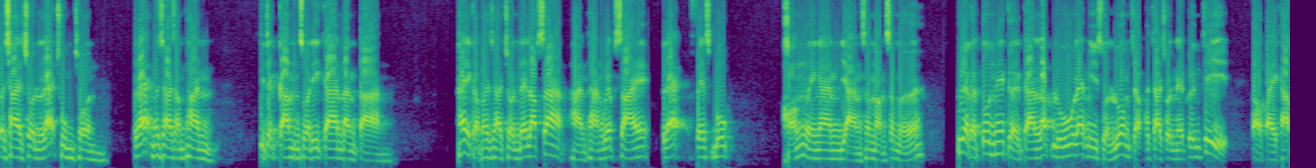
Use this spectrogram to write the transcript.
ประชาชนและชุมชน และประชาสัมพันธ์ กิจกรรมสวัสดิการต่างๆ ให้กับประชาชนได้รับทราบผ่านทางเว็บไซต์และ Facebook ของหน่วยงานอย่างสม่ำเสมอ เพื่อกระตุ้นให้เกิดการรับรู้และมีส่วนร่วมจากประชาชนในพื้นที่ต่อไปครับ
